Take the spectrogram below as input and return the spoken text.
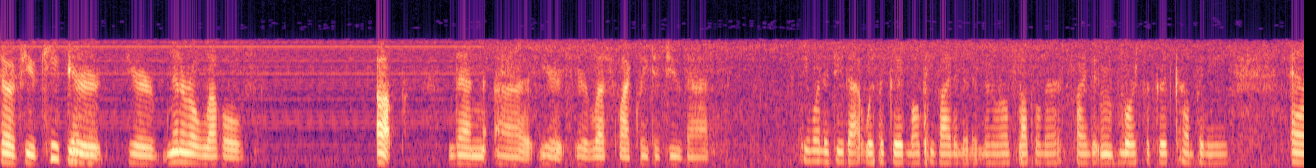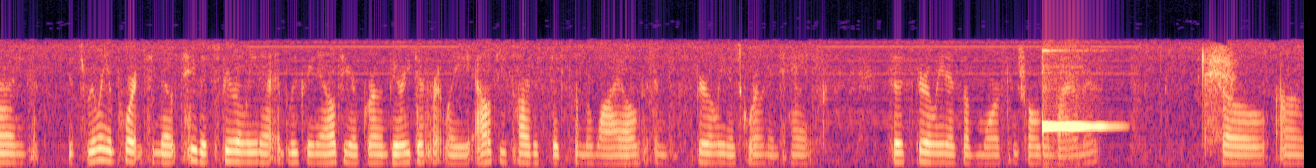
So if you keep Yeah. your your mineral levels up, then uh, you're you're less likely to do that. You want to do that with a good multivitamin and mineral supplement. Find it Mhm. source a good company, and it's really important to note too that spirulina and blue green algae are grown very differently. Algae is harvested from the wild, and spirulina is grown in tanks. So spirulina is a more controlled environment. So, um,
